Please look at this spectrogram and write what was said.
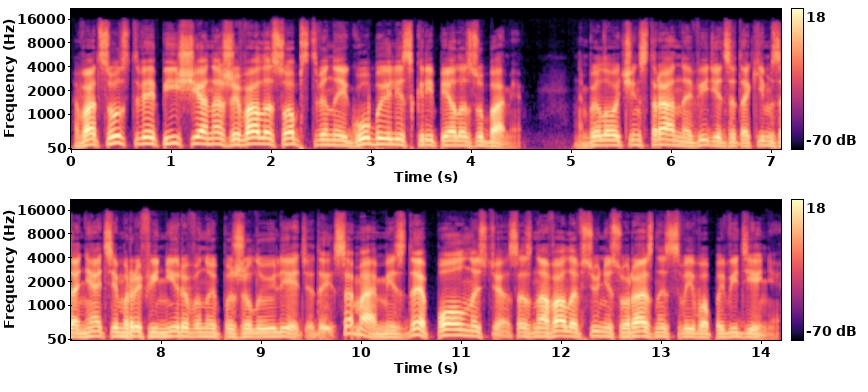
В отсутствие пищи она жевала собственные губы или скрипела зубами. Было очень странно видеть за таким занятием рафинированную пожилую леди, да и сама мисс Д полностью осознавала всю несуразность своего поведения.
